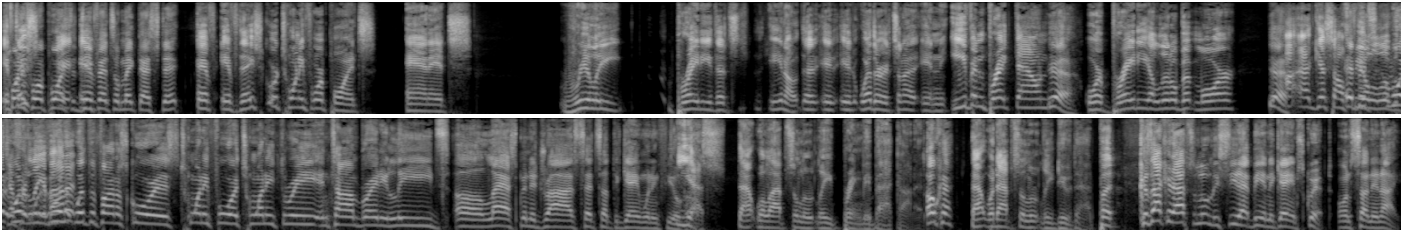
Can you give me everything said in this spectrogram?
If they- 24 points. The if- defense will make that stick. if if they score 24 points and it's really Brady that's you know it, it, whether it's an, an even breakdown Yeah. or Brady a little bit more. Yeah. I, I guess I'll If feel a little what, bit differently what, about what, it. What the final score is 24-23, and Tom Brady leads uh, last minute drive, sets up the game winning field goal. yes, that will absolutely bring me back on it. Okay. That would absolutely do that. But Because I could absolutely see that being the game script on Sunday night.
